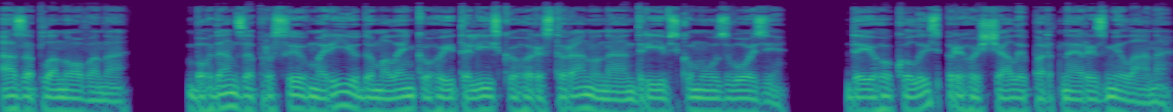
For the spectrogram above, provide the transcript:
а запланована. Богдан запросив Марію до маленького італійського ресторану на Андріївському узвозі, де його колись пригощали партнери з Мілана.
